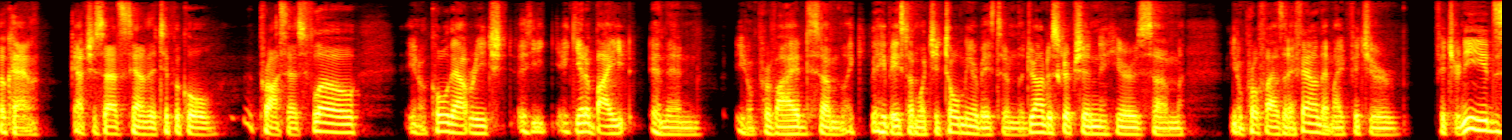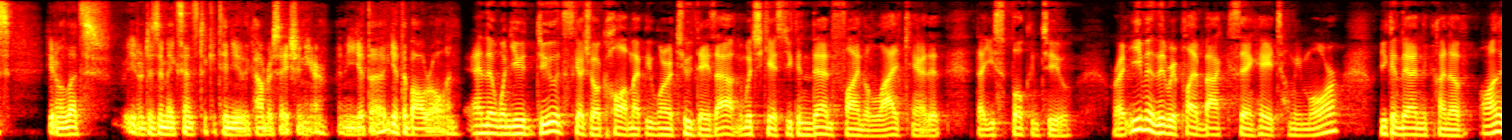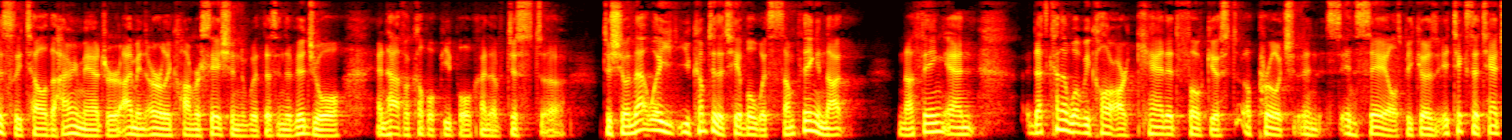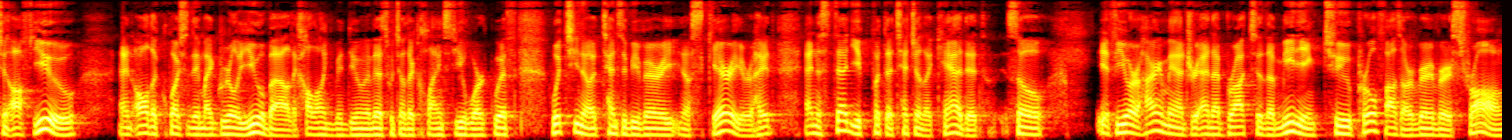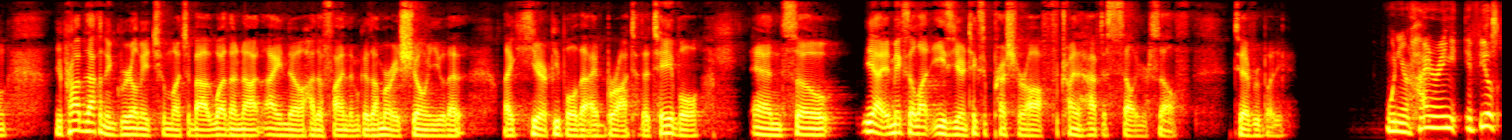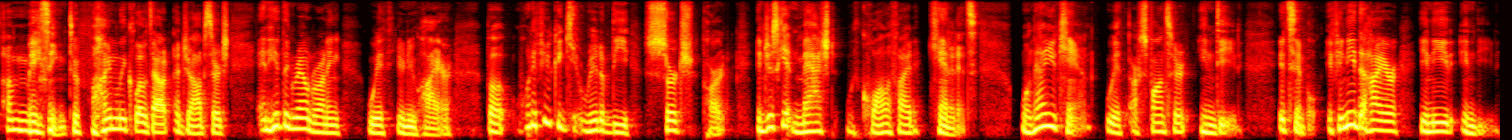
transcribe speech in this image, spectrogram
Okay. Gotcha. So that's kind of the typical process flow, you know, cold outreach, you get a bite and then, you know, provide some like, hey, based on what you told me or based on the job description, here's some, you know, profiles that I found that might fit your fit your needs you know, let's, you know, does it make sense to continue the conversation here? And you get the, get the ball rolling. And then when you do schedule a call, it might be one or two days out, in which case you can then find a live candidate that you've spoken to, right? Even if they reply back saying, Hey, tell me more. You can then kind of honestly tell the hiring manager, I'm in early conversation with this individual and have a couple people kind of just, uh, to show. And that way you come to the table with something and not nothing. And that's kind of what we call our candidate focused approach in, in sales because it takes the attention off you and all the questions they might grill you about, like how long you've been doing this, which other clients do you work with, which, you know, tends to be very, you know, scary, right? And instead you put the attention on the candidate. So if you're a hiring manager and I brought to the meeting two profiles that are very, very strong, you're probably not going to grill me too much about whether or not I know how to find them because I'm already showing you that like here are people that I brought to the table. And so, yeah, it makes it a lot easier and takes the pressure off trying to have to sell yourself to everybody. When you're hiring, it feels amazing to finally close out a job search and hit the ground running with your new hire. But what if you could get rid of the search part and just get matched with qualified candidates? Well, now you can with our sponsor, Indeed. It's simple. If you need to hire, you need Indeed.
